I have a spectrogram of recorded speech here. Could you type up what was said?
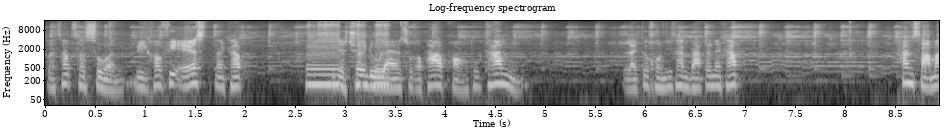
กระชับสัดส่วน V Coffee S นะครับที่จะช่วยดูแลสุขภาพของทุกท่าน และก็คนที่ท่านรักด้วยนะครับ ท่านสาม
